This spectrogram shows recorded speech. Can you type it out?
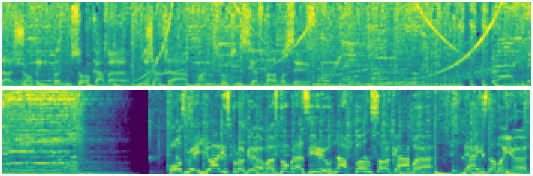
da Jovem Pan Sorocaba. Já já, mais notícias para você. Os melhores programas do Brasil na Pan Sorocaba. 10 da manhã,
